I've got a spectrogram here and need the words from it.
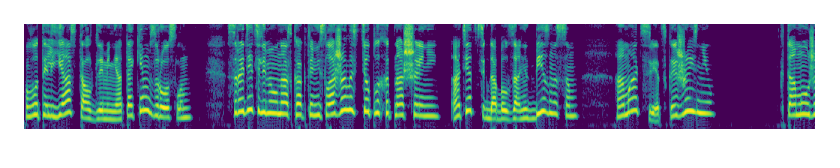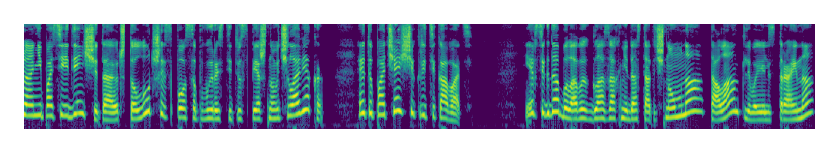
вот Илья стал для меня таким взрослым. С родителями у нас как-то не сложилось теплых отношений. Отец всегда был занят бизнесом, а мать — светской жизнью. К тому же они по сей день считают, что лучший способ вырастить успешного человека — это почаще критиковать. Я всегда была в их глазах недостаточно умна, талантлива или стройна.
